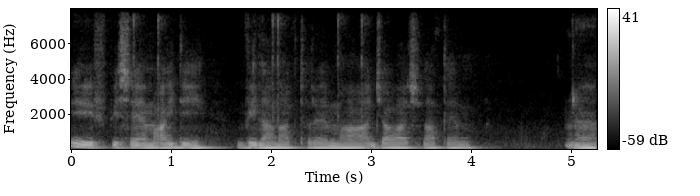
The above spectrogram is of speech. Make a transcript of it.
i wpisujemy ID VLANa, który ma działać na tym e,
